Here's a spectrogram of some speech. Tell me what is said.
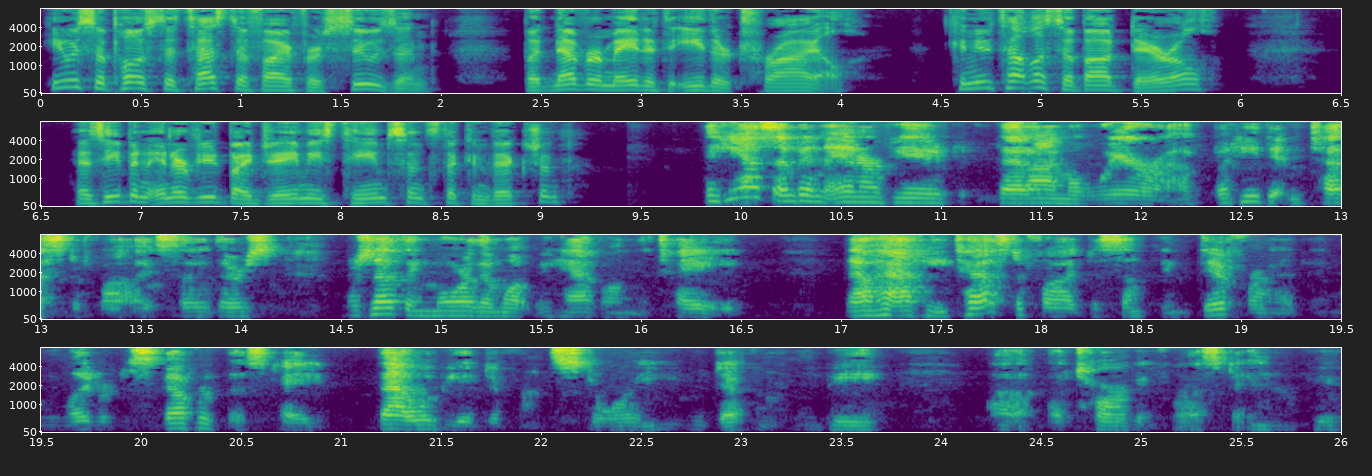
He was supposed to testify for Susan, but never made it to either trial. Can you tell us about Daryl? Has he been interviewed by Jamie's team since the conviction? He hasn't been interviewed that I'm aware of, but he didn't testify, so there's there's nothing more than what we have on the tape. Now, had he testified to something different, and we later discovered this tape, that would be a different story. He would definitely be uh, a target for us to interview.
